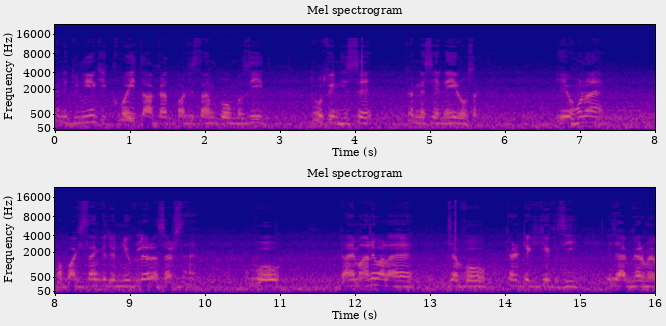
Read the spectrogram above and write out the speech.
یعنی دنیا کی کوئی طاقت پاکستان کو مزید دو تین حصے کرنے سے نہیں رو سکتا یہ ہونا ہے۔ اور پاکستان کے جو نیوکلیر اسٹس ہیں، وہ ٹائم آنے والا ہے جب وہ کنٹکی کے کسی عجائب گھر میں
